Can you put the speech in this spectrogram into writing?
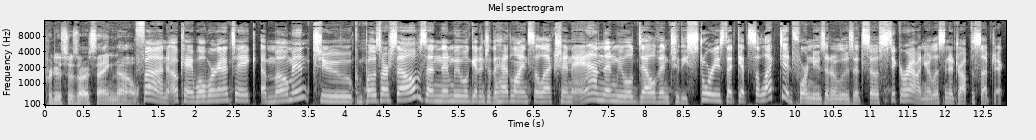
producers are saying no. Fun. Okay, well, we're going to take a moment to compose ourselves, and then we will get into the headline selection, and then we will delve into the stories that get selected for News It or Lose It. So stick around. You're listening to Drop the Subject.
